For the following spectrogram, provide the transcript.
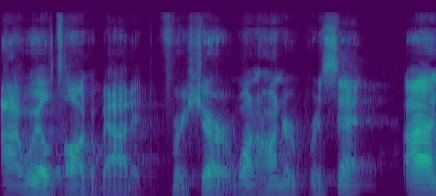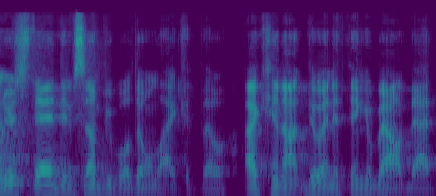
I will talk about it for sure. 100%. I understand if some people don't like it, though. I cannot do anything about that.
